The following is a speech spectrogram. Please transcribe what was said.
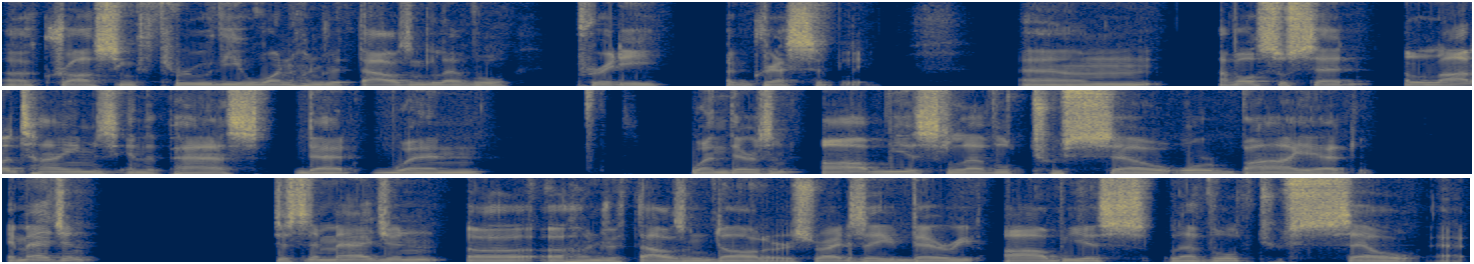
uh, crossing through the 100,000 level pretty aggressively. Um, I've also said a lot of times in the past that when when there's an obvious level to sell or buy at, imagine just imagine uh, a hundred thousand dollars, right? Is a very obvious level to sell at.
